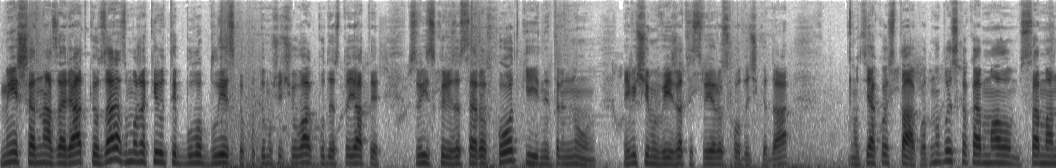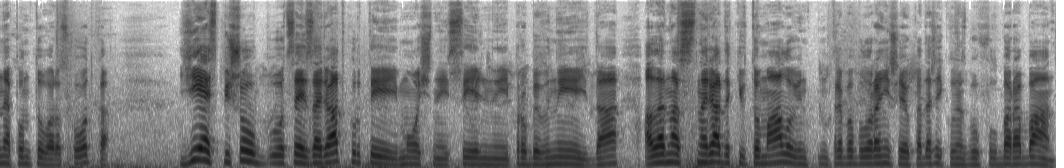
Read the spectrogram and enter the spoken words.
Ми ще на зарядки. От зараз можна кинути було близько, тому що чувак буде стояти в своїй, скоріш за все, розходки і не ну, навіщо йому виїжджати свої розходочки, да? От якось так. От, ну, близько така мало сама не понтова розходка. Єсть, пішов оцей заряд крутий, мощний, сильний, пробивний, да? але нас снарядиків то мало, він ну, треба було раніше його кадешити, коли у нас був фул барабан.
